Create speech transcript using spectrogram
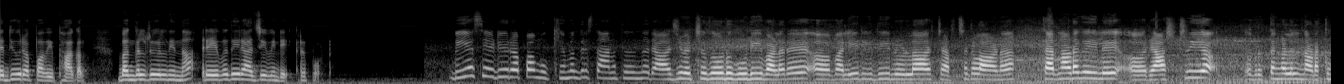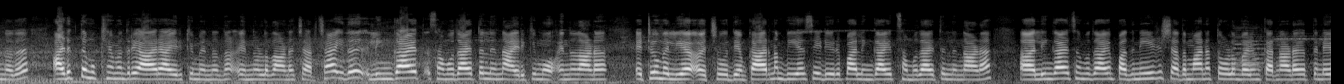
യെദ്യൂരപ്പ വിഭാഗം. ബംഗളൂരുവിൽ നിന്ന് രേവതി രാജീവിന്റെ റിപ്പോർട്ട്. ബി എസ് യെദ്യൂരപ്പ മുഖ്യമന്ത്രി സ്ഥാനത്ത് നിന്ന് രാജിവെച്ചതോടുകൂടി വളരെ വലിയ രീതിയിലുള്ള ചർച്ചകളാണ് കർണാടകയിലെ രാഷ്ട്രീയ വൃത്തങ്ങളിൽ നടക്കുന്നത് അടുത്ത മുഖ്യമന്ത്രി ആരായിരിക്കും എന്നത് എന്നുള്ളതാണ് ചർച്ച. ഇത് ലിംഗായത്ത് സമുദായത്തിൽ നിന്നായിരിക്കുമോ എന്നതാണ് ഏറ്റവും വലിയ ചോദ്യം. കാരണം ബി എസ് യെഡിയൂരപ്പ ലിംഗായത് സമുദായത്തിൽ നിന്നാണ്. ലിംഗായത് സമുദായം പതിനേഴ് ശതമാനത്തോളം വരും കർണാടകത്തിന്റെ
